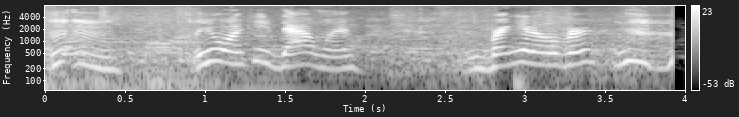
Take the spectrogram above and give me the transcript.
Mm-mm. You want to keep that one? Bring it over.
